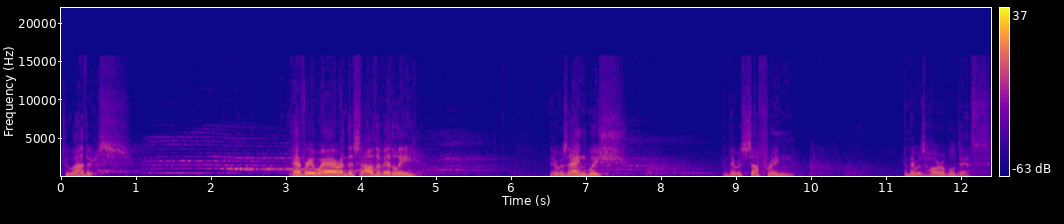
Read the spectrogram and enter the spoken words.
to others. Everywhere in the south of Italy, there was anguish, and there was suffering, and there was horrible death.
